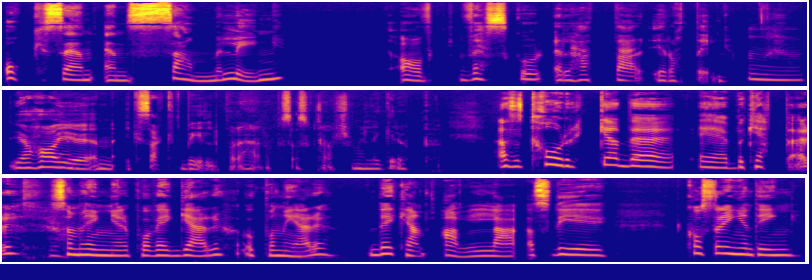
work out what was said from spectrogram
Och sen en samling av väskor eller hattar i rotting. Jag har ju en exakt bild på det här också såklart som jag lägger upp. Alltså torkade eh, buketter som hänger på väggar upp och ner. Det kan alla. Alltså det, är, det kostar ingenting.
